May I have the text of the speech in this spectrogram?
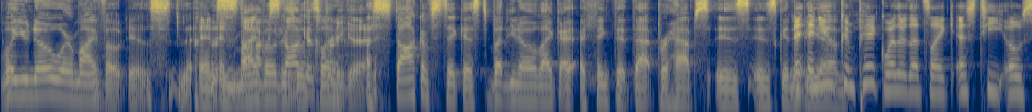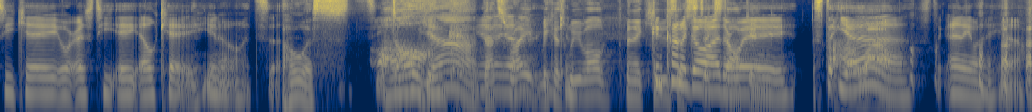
well you know where my vote is, and, and my vote stock is with is pretty good. A stock of stickists, but you know, like I, I think that that perhaps is is going to be. and you um, can pick whether that's like S T O C K or S T A L K. You know, it's uh, oh a s- Oh yeah, Yeah, that's yeah. right. Because can- we've all been accused. can kind of of go stick either stalking. way. Sti- Oh, yeah. Sti- Anyway, yeah.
